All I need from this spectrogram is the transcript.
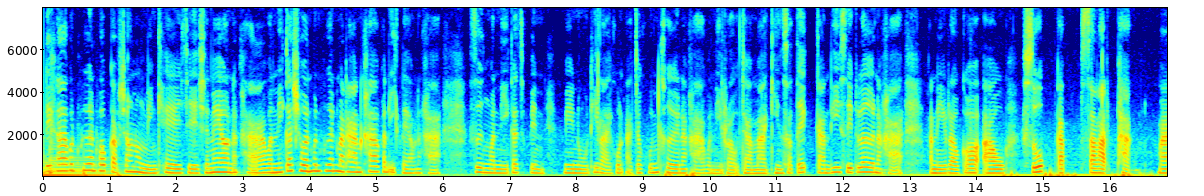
วัสดีค่ะเพื่อนๆพบกับช่องนงหนิง KJ Channel นะคะ วันนี้ก็ชวนเพื่อนๆมาทานข้าวกันอีกแล้วนะคะ ซึ่งวันนี้ก็จะเป็นเมนูที่หลายคนอาจจะคุ้นเคยนะคะ วันนี้เราจะมากินสเต็กกันที่ซิดเลอร์นะคะ อันนี้เราก็เอาซุปกับสลัดผักมา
